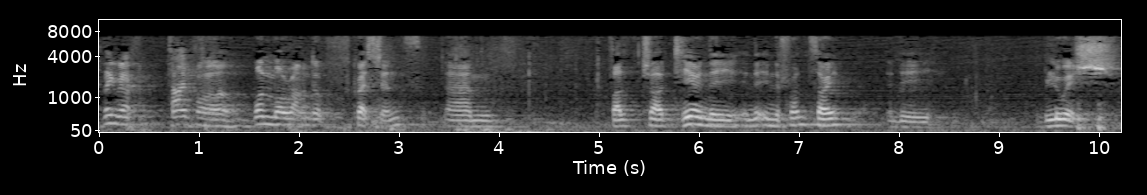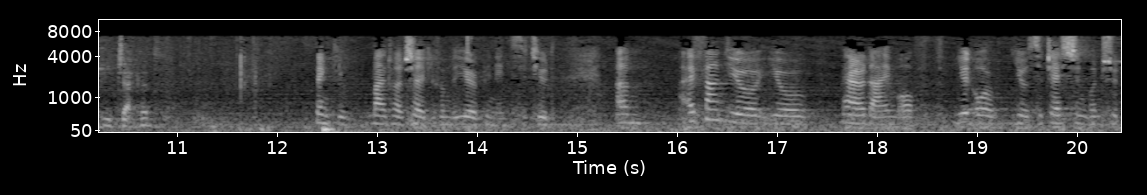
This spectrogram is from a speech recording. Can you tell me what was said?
I think we have time for one more round of questions. Um, here in the, in the, in the front, sorry, in the bluish jacket. Thank you. Maitrand Schäkel from the European Institute. Um, I found your, your paradigm of, or your suggestion one should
